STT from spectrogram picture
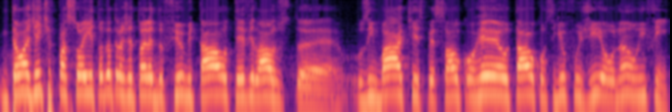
Então a gente passou aí toda a trajetória do filme e tal, teve lá os, é, os embates, pessoal correu tal, conseguiu fugir ou não, enfim.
